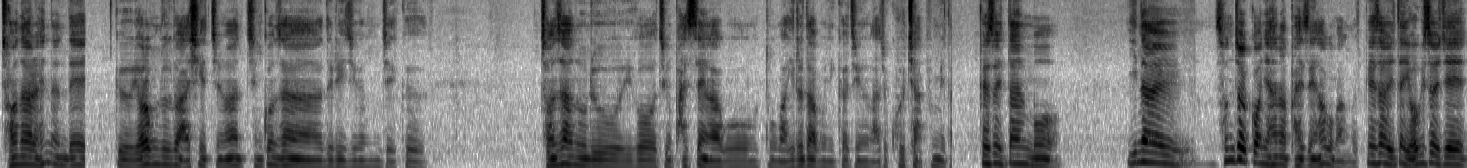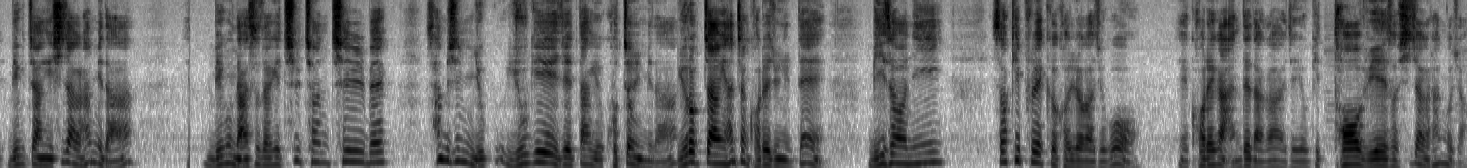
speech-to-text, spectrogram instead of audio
전화를 했는데 그 여러분들도 아시겠지만 증권사들이 지금 이제 그 전산 오류 이거 지금 발생하고 또 막 이러다 보니까 지금 아주 골치 아픕니다. 그래서 일단 뭐 이날 손절 건이 하나 발생하고 만 거죠. 그래서 일단 여기서 이제 미국장이 시작을 합니다. 미국 나스닥이 7,736이 이제 딱 고점입니다. 유럽장이 한참 거래 중일 때 미선이 서킷 브레이크 걸려가지고 예, 거래가 안 되다가 이제 여기 더 위에서 시작을 한 거죠.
